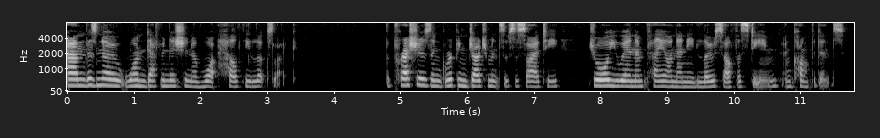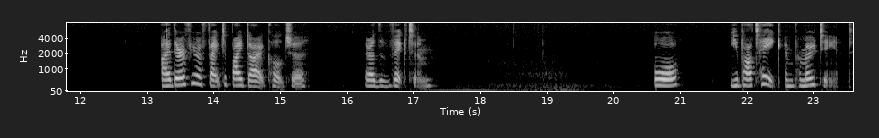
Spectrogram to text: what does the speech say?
And there's no one definition of what healthy looks like. The pressures and gripping judgments of society draw you in and play on any low self esteem and confidence. Either if you're affected by diet culture, you're the victim, or you partake in promoting it.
